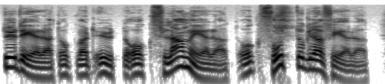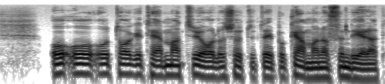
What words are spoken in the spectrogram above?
studerat och varit ute och flanerat och fotograferat och, och, och tagit hem material och suttit dig på kammaren och funderat.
